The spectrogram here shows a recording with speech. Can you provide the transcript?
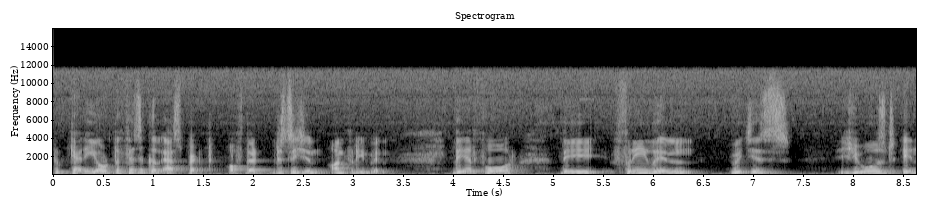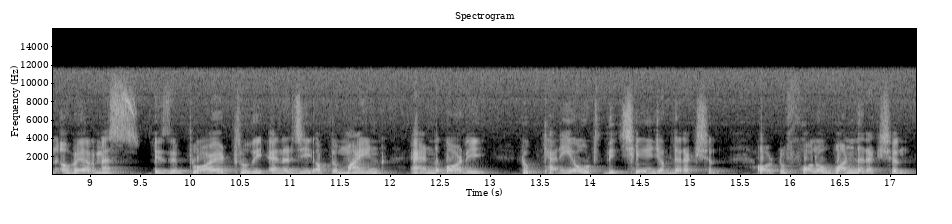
to carry out the physical aspect of that decision on free will. Therefore, the free will which is used in awareness is employed through the energy of the mind and the body to carry out the change of direction or to follow one direction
